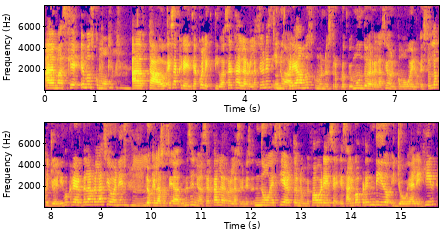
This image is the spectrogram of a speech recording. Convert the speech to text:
además que hemos como adaptado esa creencia colectiva acerca de las relaciones y no creamos como nuestro propio mundo de relación, como bueno, esto es lo que yo elijo creer de las relaciones, lo que la sociedad me enseñó acerca de las relaciones no es cierto, no me favorece, es algo aprendido y yo voy a elegir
